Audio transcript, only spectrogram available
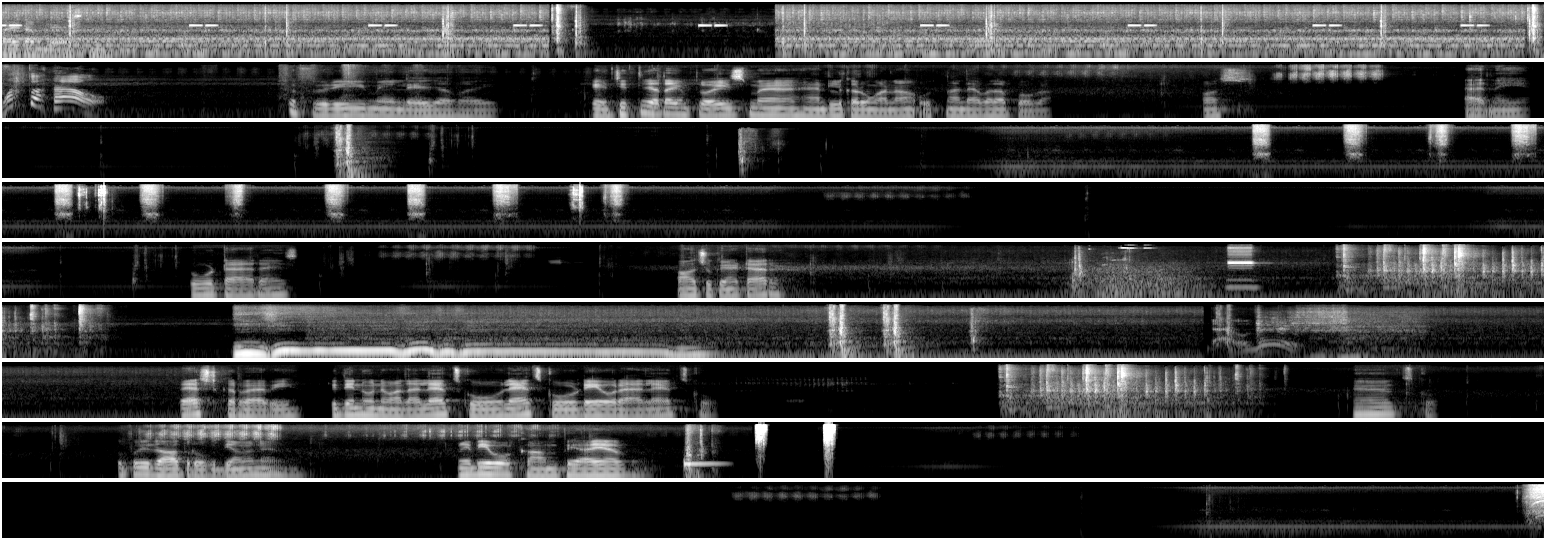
आइटम ले इसमें तो फ्री में ले जा भाई। Okay, जितने ज़्यादा एम्प्लॉज मैं हैंडल करूँगा ना उतना लेवल अप होगा। बस नहीं है। टायर हैं आ चुके हैं टायर। रेस्ट कर रहा है अभी। दिन होने वाला है। Let's go let's go day हो रहा है। लेट्स गो तो पूरी रात रोक दिया मैंने। मे भी वो काम पे आए अब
